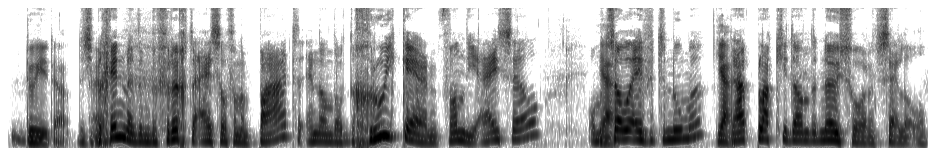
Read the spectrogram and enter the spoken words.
doe je dat. Dus je begint met een bevruchte eicel van een paard en dan de, de groeikern van die eicel, om het Ja. zo even te noemen, Ja. daar plak je dan de neushoorncellen op.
